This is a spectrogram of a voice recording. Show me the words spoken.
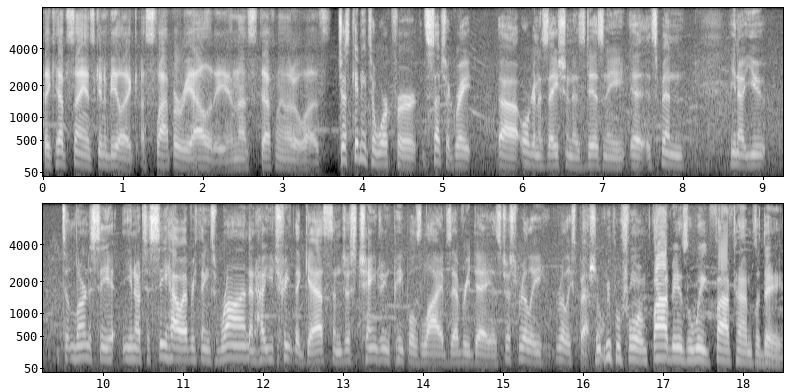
they kept saying it's going to be like a slap of reality, and that's definitely what it was. Just getting to work for such a great uh, organization as Disney, it, has been, you know, you to learn to see, you know, to see how everything's run and how you treat the guests and just changing people's lives every day is just really, really special. We perform five days a week, five times a day,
